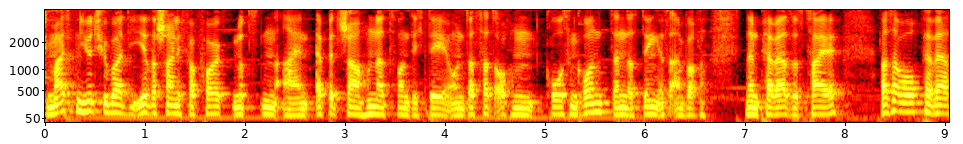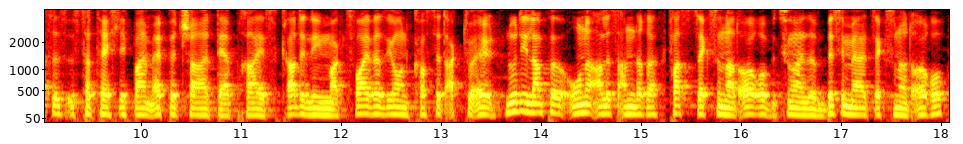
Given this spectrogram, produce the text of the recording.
Die meisten YouTuber, die ihr wahrscheinlich verfolgt, nutzten ein Aperture 120D und das hat auch einen großen Grund, denn das Ding ist einfach ein perverses Teil. Was aber auch pervers ist, ist tatsächlich beim Aperture der Preis. Gerade die Mark II Version kostet aktuell nur die Lampe ohne alles andere fast 600 Euro bzw. ein bisschen mehr als 600 Euro.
